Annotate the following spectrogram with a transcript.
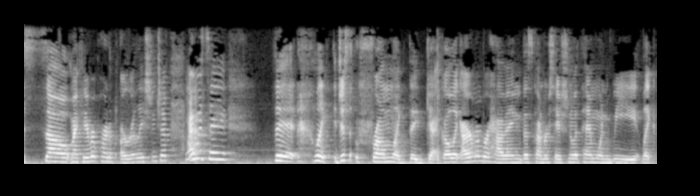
so my favorite part of our relationship, I would say that like just from like the get go, like I remember having this conversation with him when we like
